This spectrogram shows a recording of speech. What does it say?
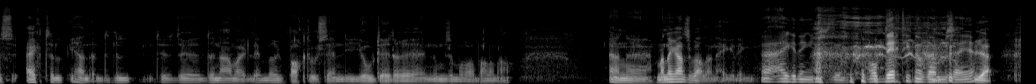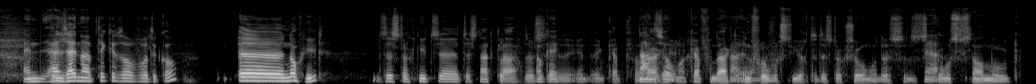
Dus echt de, ja, de, de, de, de, naam uit Limburg, Bartoes en die Joden, noem ze maar op allemaal. En, eh, maar dan gaan ze wel een eigen ding doen. Ja, eigen dingetjes doen. Op 30 november, zei je? Ja. En, en zijn daar tickets al voor te koop? Eh, nog niet. Het is nog niet, eh, het is net klaar. Dus eh, ik heb vandaag, ik heb vandaag de de info verstuurd. Het is toch zomer, dus, dus Ja. kom zo snel mogelijk.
